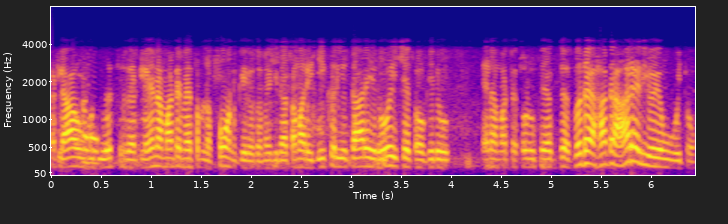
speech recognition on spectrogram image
એટલે આવું બધું હતું. એટલે એના માટે મેં તમને ફોન કર્યો તો મેં કીધું તમારી દીકરીઓ ચારેય રોય છે. તો કીધું એના માટે થોડુંક એડજસ્ટ બધા હાથે હારે રહ્યો એવું હોય તો.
